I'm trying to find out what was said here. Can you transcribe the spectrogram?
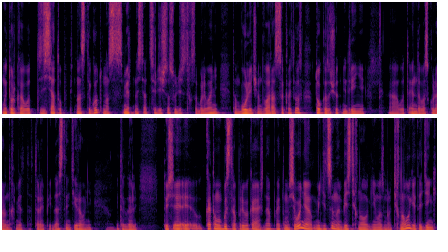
Мы только вот с 10 по 15 год у нас смертность от сердечно-сосудистых заболеваний там более чем два раза сократилась только за счет внедрения а, вот эндоваскулярных методов терапии, да, стентирований mm. и так далее. То есть э, э, к этому быстро привыкаешь, да, поэтому сегодня медицина без технологий невозможна. Технологии — это деньги,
